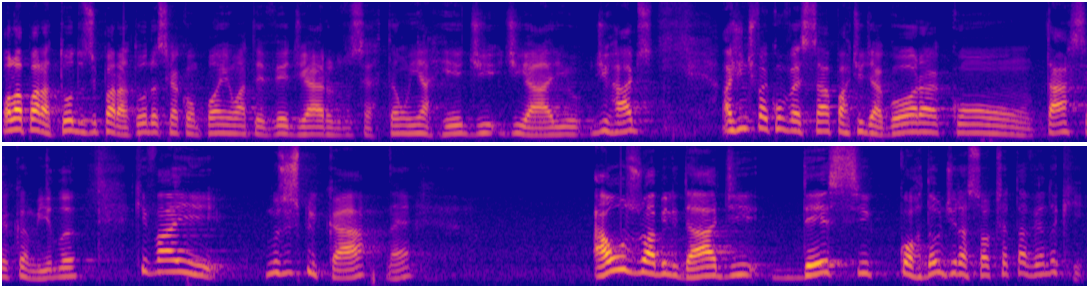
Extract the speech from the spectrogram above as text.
Olá para todos e para todas que acompanham a TV Diário do Sertão e a Rede Diário de Rádios. A gente vai conversar a partir de agora com Tárcia Camila, que vai nos explicar né, a usabilidade desse cordão de girassol que você está vendo aqui.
